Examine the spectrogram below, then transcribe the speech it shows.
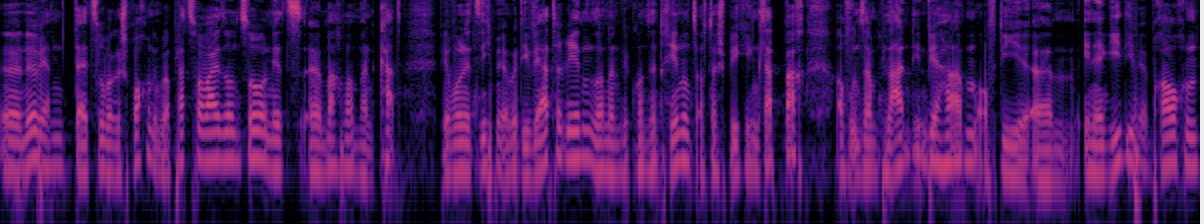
Äh, ne, wir haben da jetzt drüber gesprochen, über Platzverweise und so. Und jetzt äh, machen wir mal einen Cut. Wir wollen jetzt nicht mehr über die Werte reden, sondern wir konzentrieren uns auf das Spiel gegen Gladbach, auf unseren Plan, den wir haben, auf die ähm, Energie, die wir brauchen,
